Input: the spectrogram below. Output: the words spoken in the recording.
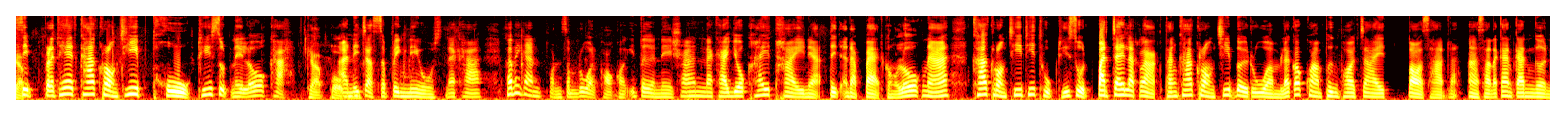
ครับ10ประเทศค่าครองชีพถูกที่สุดในโลกค่ะ ครับผม อันนี้จาก Spring News นะคะเขามีการผลสำรวจของของ Internation นะคะ ยกให้ไทยเนี่ยติดอันดับ 8 ของโลกนะ ค่าครองชีพที่ถูกที่สุด ปัจจัยหลักๆ ทั้งค่าครองชีพโดยรวม และก็ความพึงพอใจต่อสถานอ่าสถานการณ์การเงิน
